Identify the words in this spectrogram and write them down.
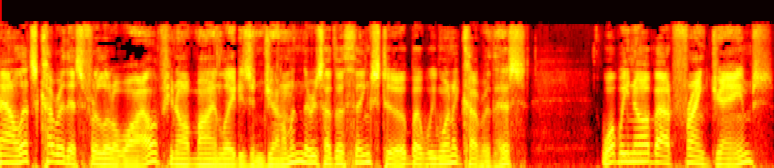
Now, let's cover this for a little while, if you don't mind, ladies and gentlemen. There's other things too, but we want to cover this. What we know about Frank James,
